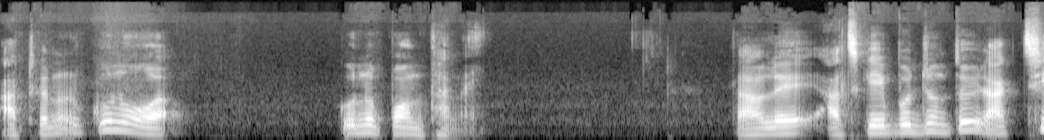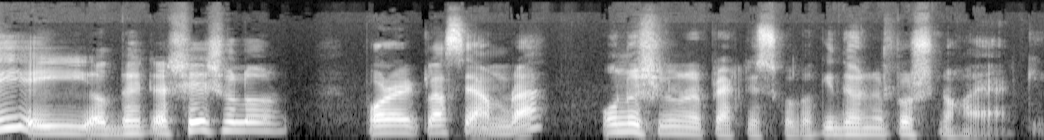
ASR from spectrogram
আটকানোর কোনো কোনো পন্থা নাই। তাহলে আজকে এই পর্যন্তই রাখছি, এই অধ্যায়টা শেষ হলো, পরের ক্লাসে আমরা অনুশীলনের প্র্যাকটিস করব, কী ধরনের প্রশ্ন হয় আর কি।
